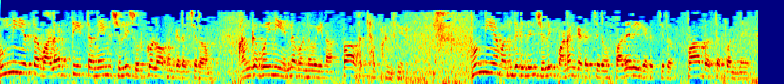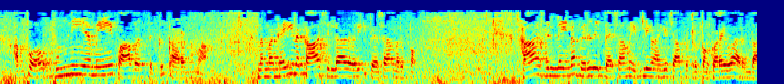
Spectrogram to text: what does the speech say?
புண்ணியத்தை வளர்த்திட்டனேன்னு சொல்லி சொர்க்கலோகம் கிடைச்சிடும் அங்க போய் நீ என்ன பண்ணுவீனா? பாவத்தை பண்ணு. புண்ணியம் வந்துடுதுன்னு சொல்லி பணம் கிடைச்சிடும் பதவி கிடைச்சிடும் பாபத்தை பண்ணு. அப்போ புண்ணியமே பாபத்துக்கு காரணமாகும். நம்ம கையில காசு இல்லாத வரைக்கும் பேசாம இருப்போம். காசு இல்லைன்னா பெருது பேசாம இட்லி வாங்கி சாப்பிட்டு இருப்போம் குறைவா இருந்தா.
